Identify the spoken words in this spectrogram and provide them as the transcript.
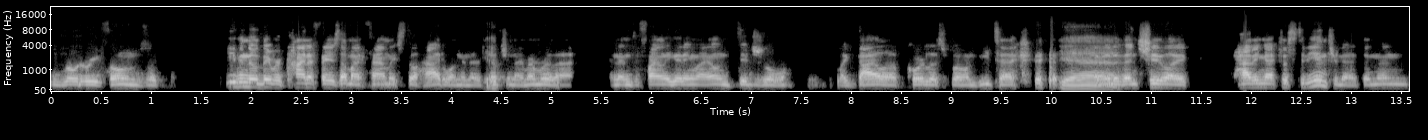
rotary phones, like even though they were kind of phased out, my family still had one in their Yep. kitchen. I remember that. And then to finally getting my own digital, like dial-up cordless phone, VTech, Yeah. and then eventually like having access to the internet and then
